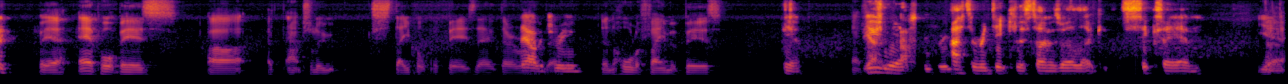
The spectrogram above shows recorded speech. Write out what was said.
but yeah, airport beers are an absolute staple of beers. They're they're They are a there dream. in the Hall of Fame of beers. Yeah. Usually- absolutely. At a ridiculous time as well, like 6 a.m. Yeah,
